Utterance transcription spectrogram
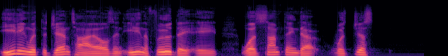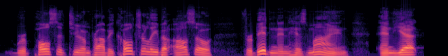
eating with the Gentiles and eating the food they ate was something that was just repulsive to him probably culturally but also forbidden in his mind and yet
